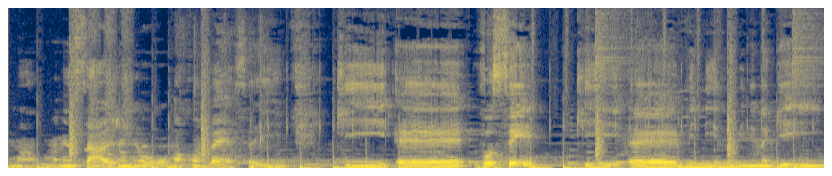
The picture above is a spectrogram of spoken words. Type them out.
uma, uma, mensagem ou uma conversa aí que é, você que é menino, menina gay,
